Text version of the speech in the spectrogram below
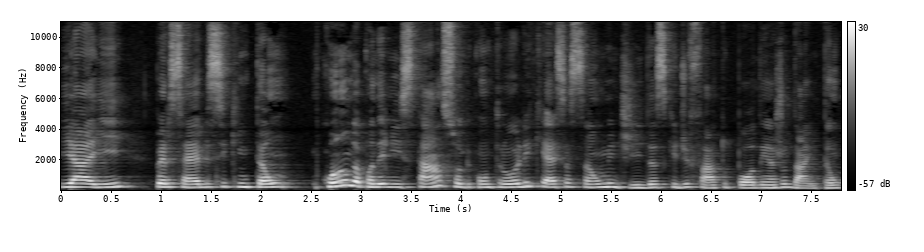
e aí percebe-se que então quando a pandemia está sob controle, que essas são medidas que de fato podem ajudar. Então,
